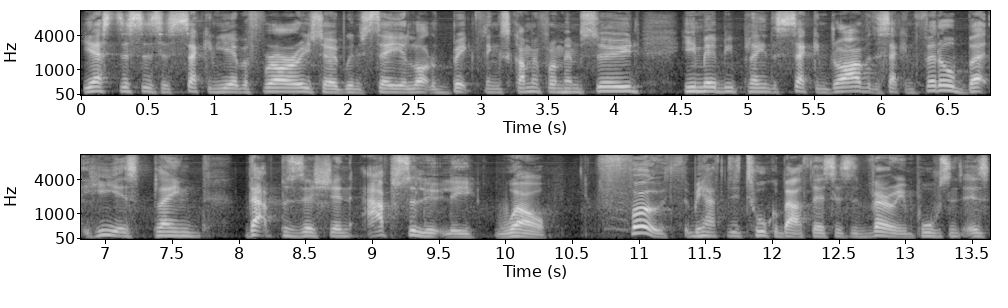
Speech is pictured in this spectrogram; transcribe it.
Yes, this is his second year with Ferrari, so we're going to see a lot of big things coming from him soon. He may be playing the second driver, the second fiddle, but he is playing that position absolutely well. Fourth, we have to talk about this, this is very important, is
